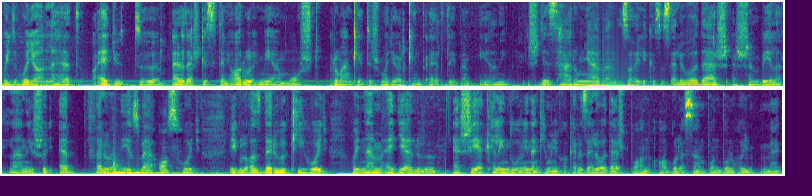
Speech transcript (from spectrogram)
Hogy hogyan lehet együtt előadást készíteni arról, hogy milyen most románként és magyarként Erdélyben élni. És hogy ez három nyelven zajlik ez az előadás, ez sem véletlen, és hogy ebb felől nézve az, hogy végül az derül ki, hogy, hogy nem egyenlő esélyekkel indul mindenki mondjuk akár az előadásban abból a szempontból, hogy meg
